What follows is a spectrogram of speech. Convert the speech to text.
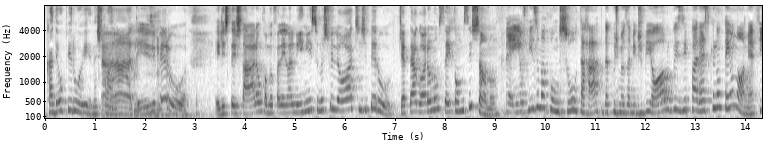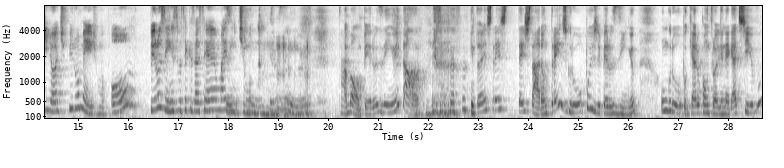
Cadê o peru aí na história? Ah, teve peru. Eles testaram, como eu falei lá no início, nos filhotes de peru, que até agora eu não sei como se chamam. Bem, eu fiz uma consulta rápida com os meus amigos biólogos e parece que não tem o um nome, é filhote de peru mesmo. Ou peruzinho, se você quiser ser mais peruzinho, íntimo. Peruzinho. Tá bom, peruzinho então. então eles três testaram três grupos de peruzinho. Um grupo que era o controle negativo,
